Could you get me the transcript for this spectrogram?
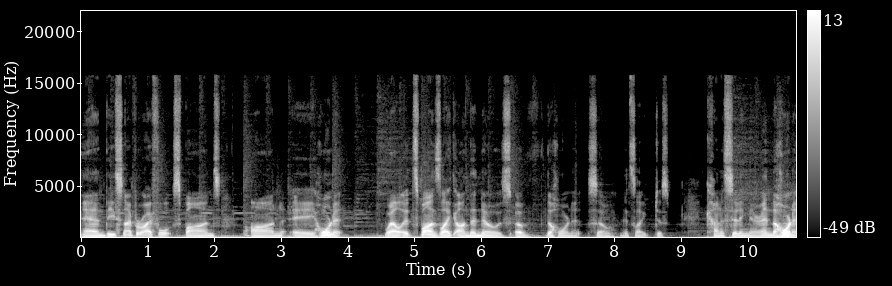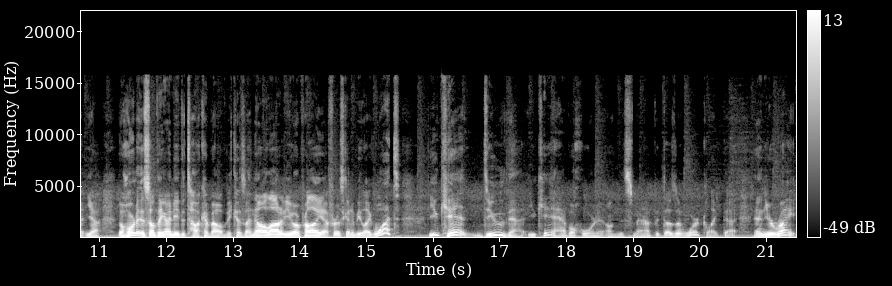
and the sniper rifle spawns on a hornet. Well, it spawns like on the nose of the hornet, so it's like just kind of sitting there. And the Hornet, yeah. The Hornet is something I need to talk about because I know a lot of you are probably at first going to be like, what? You can't do that. You can't have a Hornet on this map. It doesn't work like that. And you're right.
